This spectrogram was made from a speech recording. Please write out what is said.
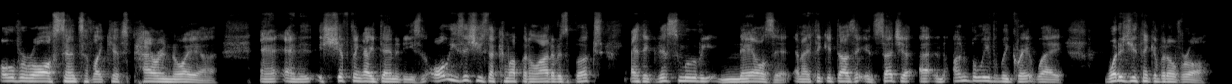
overall sense of like his paranoia and, and his shifting identities and all these issues that come up in a lot of his books. I think this movie nails it, and I think it does it in such a, an unbelievably great way. What did you think of it overall?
